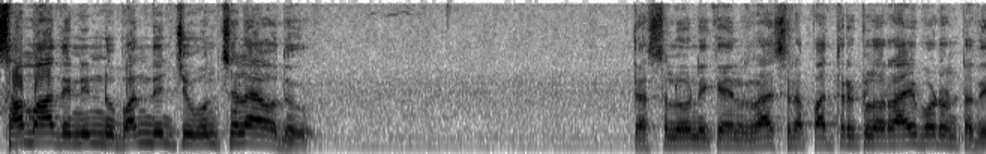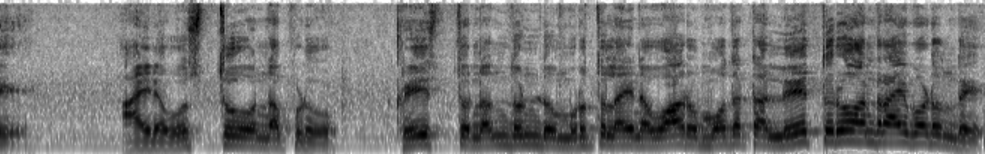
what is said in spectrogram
సమాధి నిన్ను బంధించి ఉంచలేవదు దశలోనికైన రాసిన పత్రికలో రాయబడి ఉంటుంది ఆయన వస్తూ ఉన్నప్పుడు క్రీస్తు నందుండు మృతులైన వారు మొదట లేతురు అని రాయబడి ఉంది.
